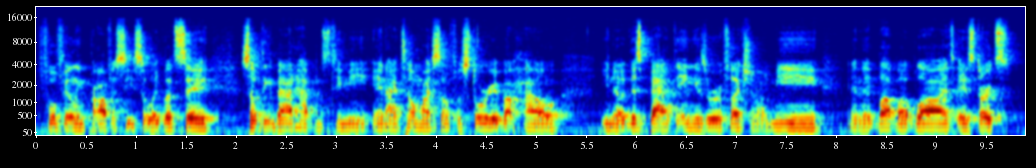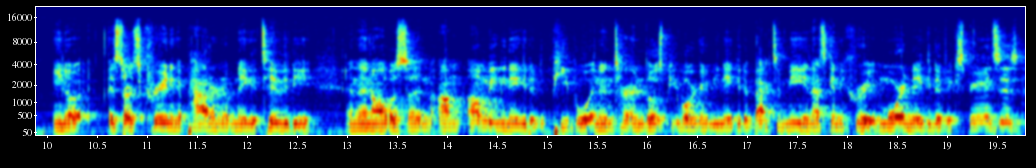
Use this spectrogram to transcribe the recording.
fulfilling prophecy. So like let's say something bad happens to me and i tell myself a story about how you know this bad thing is a reflection on me and then blah blah blah. It, it starts you know it starts creating a pattern of negativity and then all of a sudden I'm I'm being negative to people and in turn those people are going to be negative back to me and that's going to create more negative experiences.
